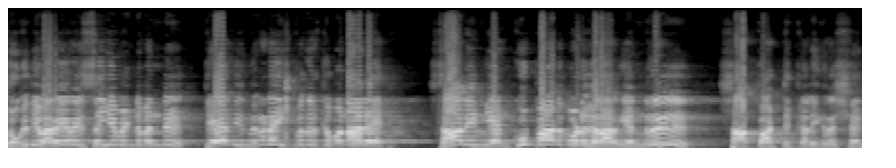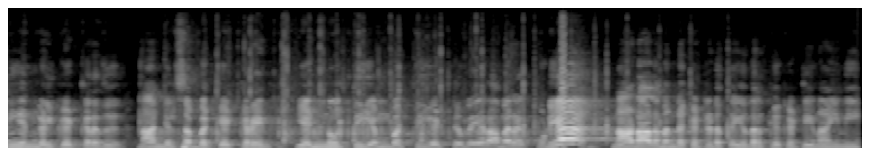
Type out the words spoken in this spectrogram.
தொகுதி வரையறை செய்ய வேண்டும் என்று தேதி நிர்ணயிப்பதற்கு முன்னாலே ஸ்டாலின் ஏன் கூப்பாடு போடுகிறார் என்று சாப்பாட்டு கலைகிற சனியன்கள் கேட்கிறது. நாஞ்சில் சம்பத் கேட்கிறேன். எண்ணூத்தி எண்பத்தி எட்டு பேர் அமரக்கூடிய நாடாளுமன்ற கட்டிடத்தை எதற்கு கட்டினாய் நீ?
